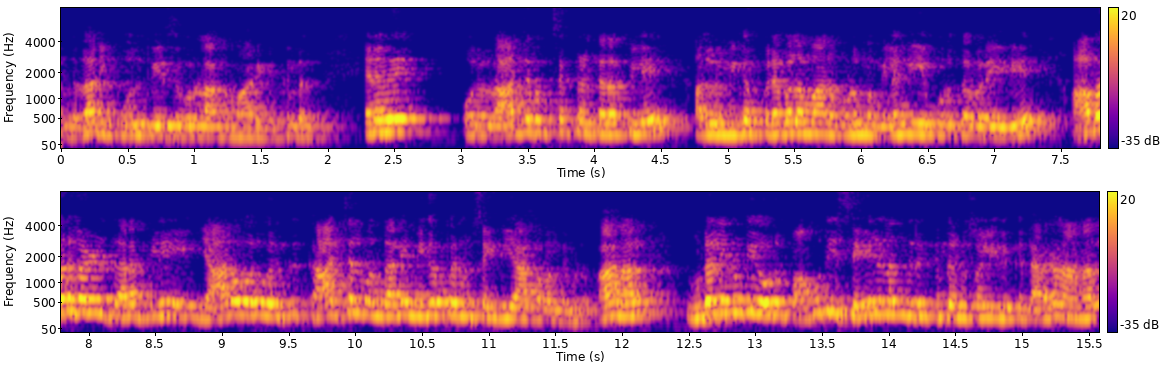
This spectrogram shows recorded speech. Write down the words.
என்றுதான் இப்போது பேசுபொருளாக மாறியிருக்கின்றது. எனவே ஒரு ராஜபக்சக்கள் தரப்பிலே அது ஒரு மிக பிரபலமான குடும்பம் இலங்கையை பொறுத்தவரையிலே அவர்கள் தரப்பிலே யாரோ ஒருவருக்கு காய்ச்சல் வந்தாலே மிக பெரும் செய்தியாக வந்துவிடும். ஆனால் உடலினுடைய ஒரு பகுதி செயலிழந்திருக்கின்றன சொல்லி இருக்கின்றார்கள் ஆனால்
